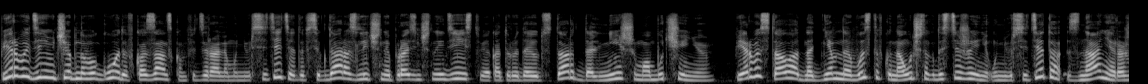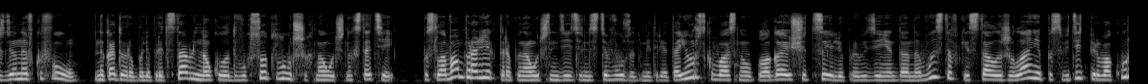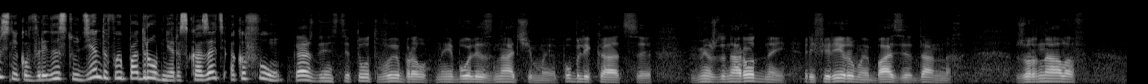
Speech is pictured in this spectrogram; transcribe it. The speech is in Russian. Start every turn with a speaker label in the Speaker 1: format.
Speaker 1: Первый день учебного года в Казанском федеральном университете – это всегда различные праздничные действия, которые дают старт дальнейшему обучению. Первой стала однодневная выставка научных достижений университета «Знания, рожденные в КФУ», на которой были представлены около 200 лучших научных статей. По словам проректора по научной деятельности вуза Дмитрия Таюрского, основополагающей целью проведения данной выставки стало желание посвятить первокурсников в ряды студентов и подробнее рассказать о КФУ.
Speaker 2: Каждый институт выбрал наиболее значимые публикации в международной реферируемой базе данных журналов,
